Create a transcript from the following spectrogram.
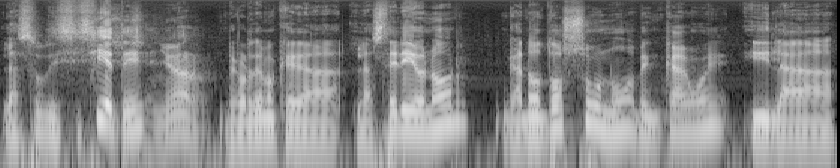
la Sub-17. señor. Recordemos que la, la Serie Honor ganó 2-1 a Bencagüe y la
